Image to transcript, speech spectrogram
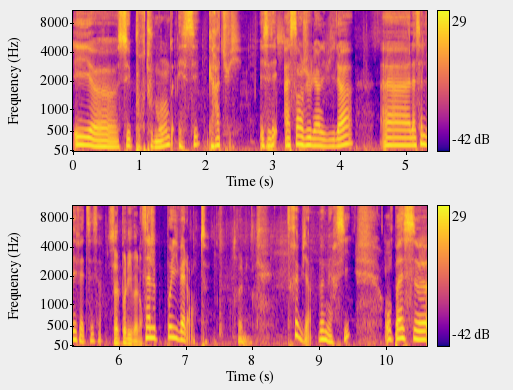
Et euh, c'est pour tout le monde et c'est gratuit. Et c'est à Saint-Julien-les-Villas, à la salle des fêtes, c'est ça? Salle polyvalente. Salle polyvalente. Très bien. Très bien, bah merci. On passe euh,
